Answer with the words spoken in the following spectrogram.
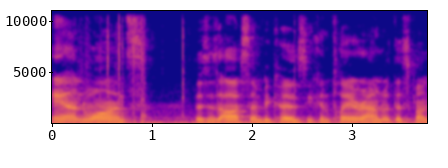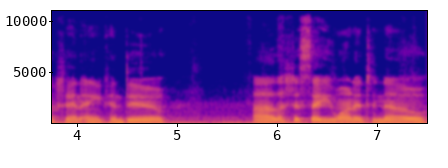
and wants. This is awesome because you can play around with this function and you can do, uh, let's just say you wanted to know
